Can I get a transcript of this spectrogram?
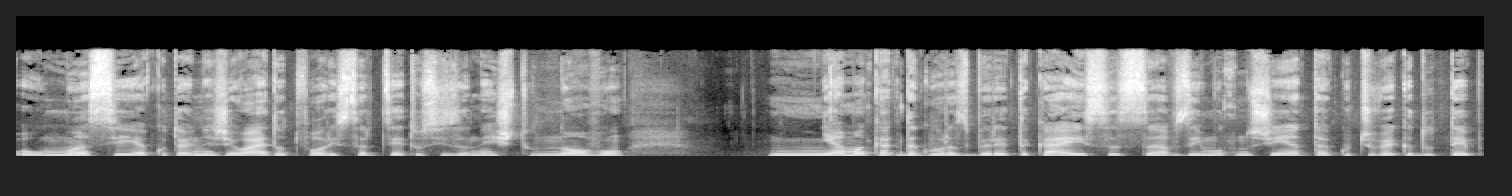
ума си, ако той не желая да отвори сърцето си за нещо ново, няма как да го разбере. Така е и с взаимоотношенията. Ако човека до теб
